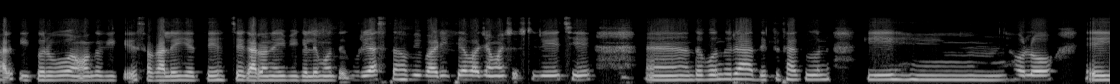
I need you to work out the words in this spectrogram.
আর কি করব? আমাকে বিকেল সকালেই যেতে হচ্ছে। কারণ এই বিকেলের মধ্যে ঘুরে আসতে হবে বাড়িতে। আবার জামাই ষষ্ঠী রয়েছে। তো বন্ধুরা দেখতে থাকুন কি হলো এই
